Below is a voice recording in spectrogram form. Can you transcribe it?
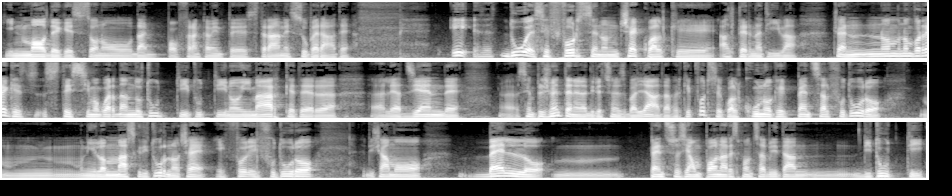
in mode che sono, dai, un po' francamente strane e superate. E eh, due, se forse non c'è qualche alternativa. Cioè, non, non vorrei che stessimo guardando tutti, tutti noi marketer, eh, le aziende, eh, semplicemente nella direzione sbagliata, perché forse qualcuno che pensa al futuro, um, un Elon Musk di turno c'è, e for- il futuro, diciamo, bello... Um, penso sia un po' una responsabilità di tutti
